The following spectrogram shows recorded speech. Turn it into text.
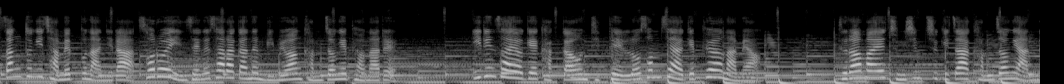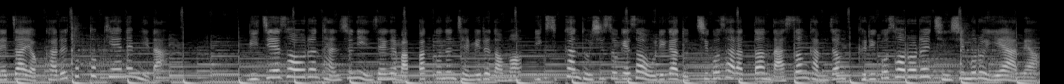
쌍둥이 자매뿐 아니라 서로의 인생을 살아가는 미묘한 감정의 변화를 1인 사역에 가까운 디테일로 섬세하게 표현하며 드라마의 중심축이자 감정의 안내자 역할을 톡톡히 해냅니다. 미지의 서울은 단순히 인생을 맞바꾸는 재미를 넘어 익숙한 도시 속에서 우리가 놓치고 살았던 낯선 감정 그리고 서로를 진심으로 이해하며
